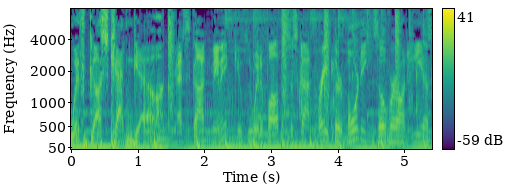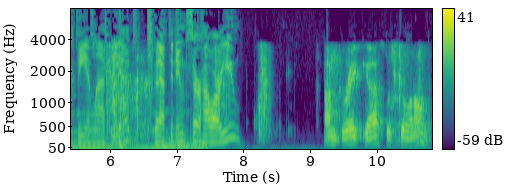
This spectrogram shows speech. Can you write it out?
with Gus Kattengell. That's Scott Mimic. Gives the way to follow Mr. Scott Prather. Mornings over on ESPN Lafayette. Good afternoon, sir. How are you? I'm great, Gus. What's going on?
